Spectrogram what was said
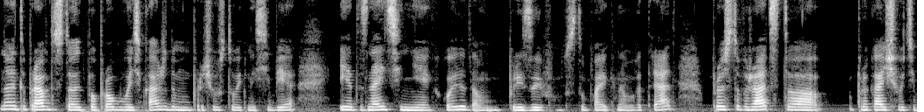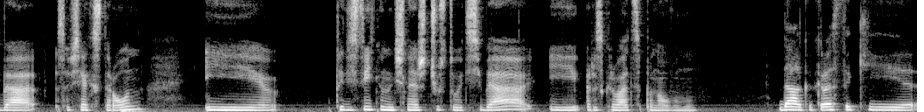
Но это правда стоит попробовать каждому, прочувствовать на себе. И это, знаете, не какой-то там призыв «вступай к нам в отряд». Просто вожатство прокачивает тебя со всех сторон, и ты действительно начинаешь чувствовать себя и раскрываться по-новому. Да, как раз-таки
